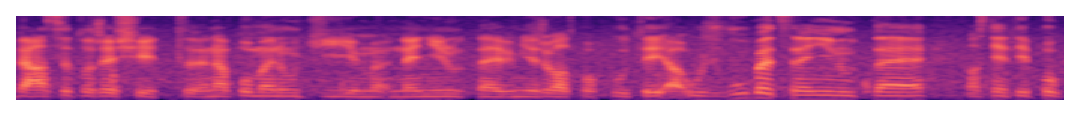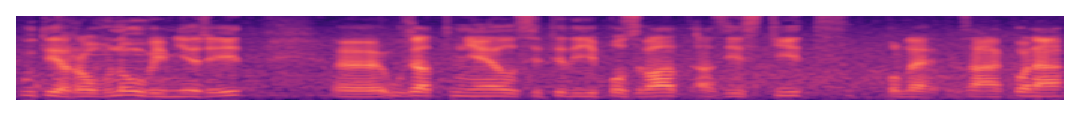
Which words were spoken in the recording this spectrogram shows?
dá se to řešit napomenutím, není nutné vyměřovat pokuty a už vůbec není nutné vlastně ty pokuty rovnou vyměřit. Eh, úřad měl si ty lidi pozvat a zjistit podle zákona,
